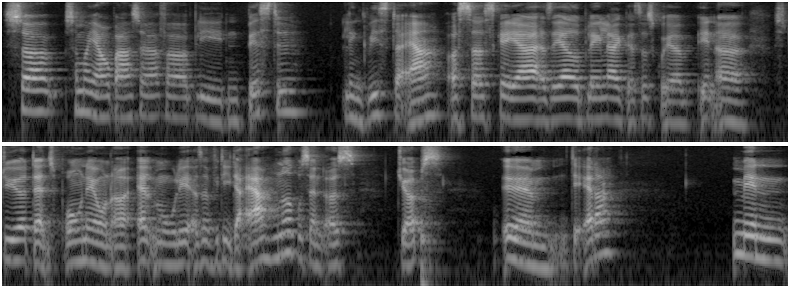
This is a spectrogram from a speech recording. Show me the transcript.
så, så må jeg jo bare sørge for at blive den bedste lingvist, der er. Og så skal jeg, altså jeg havde planlagt, at så skulle jeg ind og styre dansk sprognævn og alt muligt. Altså fordi der er 100% også jobs. Øhm, det er der. Men,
